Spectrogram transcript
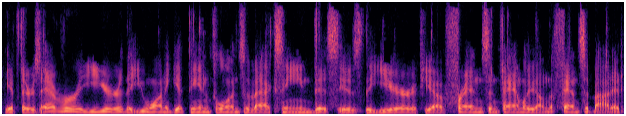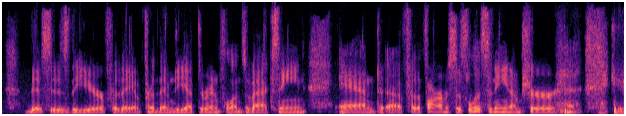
if there's ever a year that you want to get the influenza vaccine, this is the year. If you have friends and family on the fence about it, this is the year for them for them to get their influenza vaccine. And uh, for the pharmacists listening, I'm sure you,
